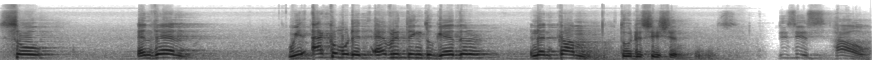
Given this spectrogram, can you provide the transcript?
So, and then we accommodate everything together and then come to a decision. This is how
